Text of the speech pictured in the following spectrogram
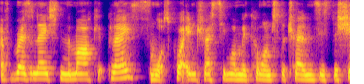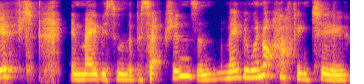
have resonated in the marketplace. And what's quite interesting when we come onto the trends is the shift in maybe some of the perceptions, and maybe we're not having to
